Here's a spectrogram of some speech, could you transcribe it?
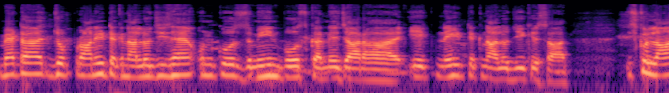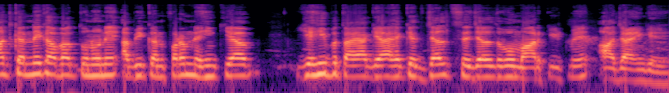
मेटा जो पुरानी टेक्नोलॉजीज़ हैं, उनको ज़मीन बोस करने जा रहा है, एक नई टेक्नोलॉजी के साथ। इसको लॉन्च करने का वक्त उन्होंने अभी कंफर्म नहीं किया। यही बताया गया है कि जल्द से जल्द वो मार्केट में आ जाएँगे।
